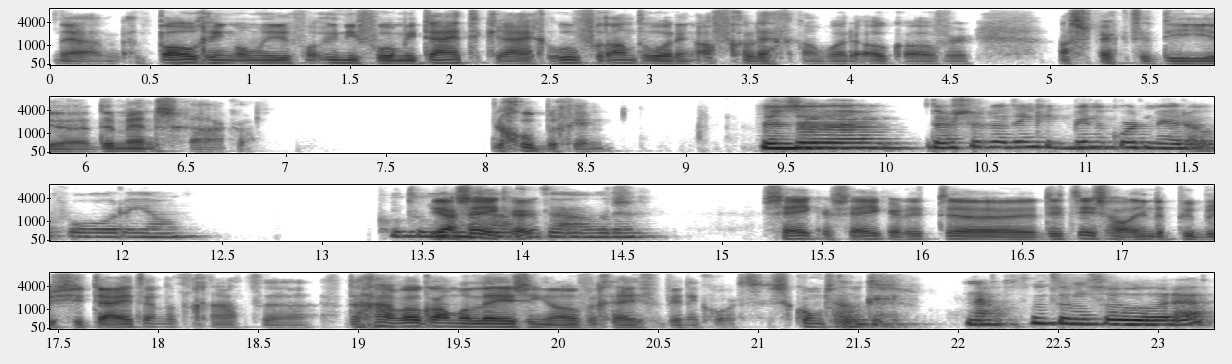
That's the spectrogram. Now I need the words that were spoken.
ja, een poging om in ieder geval uniformiteit te krijgen hoe verantwoording afgelegd kan worden, ook over aspecten die de mens raken. Een goed begin. Dus eh, daar zullen we denk ik binnenkort meer over horen, Jan. Goed om Jazeker. gaten te houden. Zeker, zeker. Dit, eh, dit is al in de publiciteit en dat gaat, eh, daar gaan we ook allemaal lezingen over geven binnenkort. Dus het komt goed. Nou, goed om te horen.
